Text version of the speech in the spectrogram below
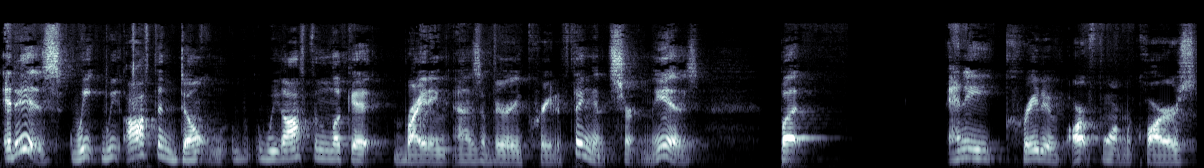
it is. We, we often don't, we often look at writing as a very creative thing, and it certainly is. But any creative art form requires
